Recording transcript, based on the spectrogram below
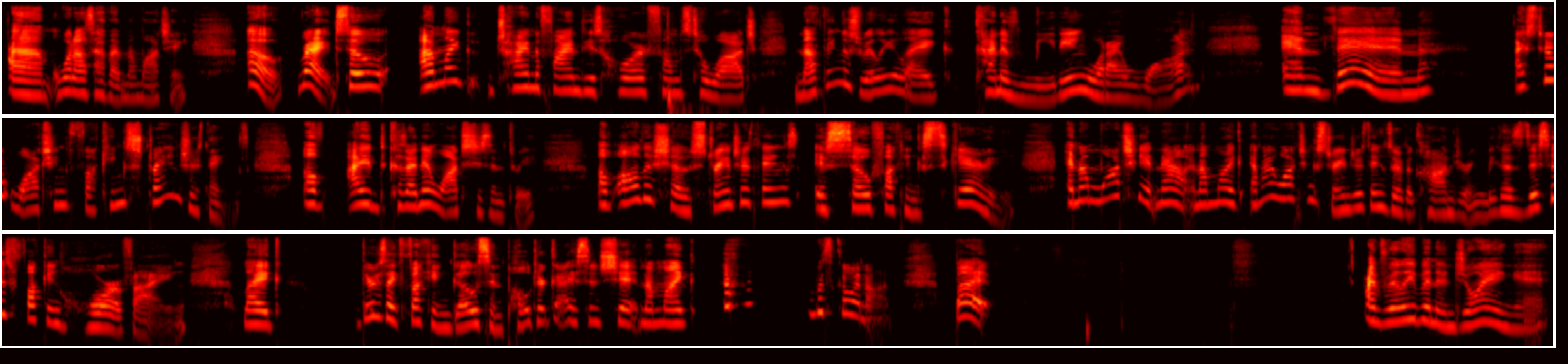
Um, what else have I been watching? Oh, right. So I'm like trying to find these horror films to watch. Nothing is really like kind of meeting what I want. And then I start watching fucking Stranger Things. Of I because I didn't watch season 3. Of all the shows, Stranger Things is so fucking scary. And I'm watching it now and I'm like, am I watching Stranger Things or The Conjuring because this is fucking horrifying. Like there's like fucking ghosts and poltergeists and shit and I'm like, what's going on? But I've really been enjoying it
